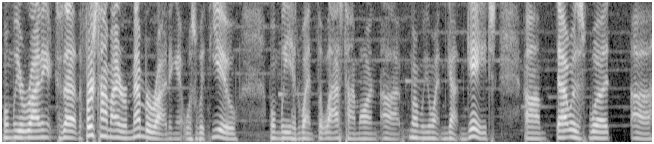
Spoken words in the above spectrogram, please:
when we were riding it. Because uh, the first time I remember riding it was with you when we had went the last time on uh, when we went and got engaged. Um, that was what uh,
